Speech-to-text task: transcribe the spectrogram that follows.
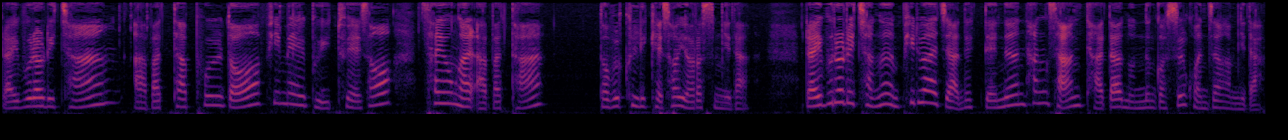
라이브러리 창, 아바타 폴더, 피메일 V2에서 사용할 아바타 더블 클릭해서 열었습니다. 라이브러리 창은 필요하지 않을 때는 항상 닫아 놓는 것을 권장합니다.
